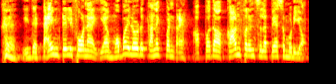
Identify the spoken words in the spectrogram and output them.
இந்த டைம் டெலிபோனை என் மொபைலோட கனெக்ட் பண்றேன். அப்பதான் கான்ஃபரன்ஸ்ல பேச முடியும்.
